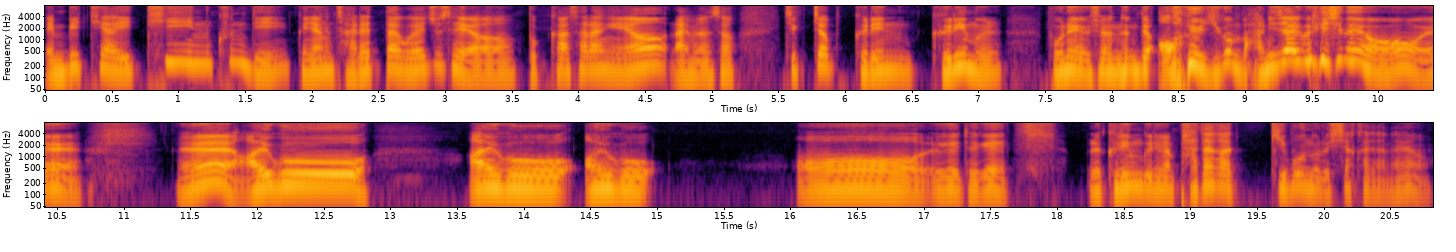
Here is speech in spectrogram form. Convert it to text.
MBTI T인 쿤디 그냥 잘했다고 해주세요. 북카 사랑해요. 라면서 직접 그린 그림을 보내주셨는데 어유 이건 많이 잘 그리시네요. 예. 예, 아이고, 아이고, 아이고. 어, 이게 되게 원래 그림 그리면 바다가 기본으로 시작하잖아요.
